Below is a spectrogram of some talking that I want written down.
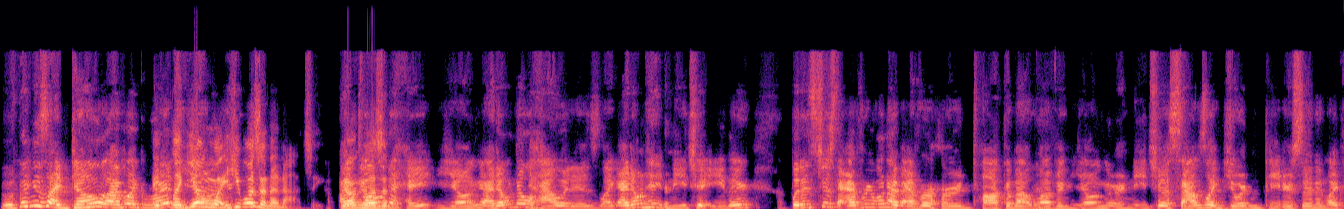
The thing is, I don't. I've like read like Jung. Jung, he wasn't a Nazi. I Jung don't wasn't. hate Jung. I don't know Yeah. how it is. Like, I don't hate Nietzsche either. But it's just everyone I've ever heard talk about loving Jung or Nietzsche sounds like Jordan Peterson in like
